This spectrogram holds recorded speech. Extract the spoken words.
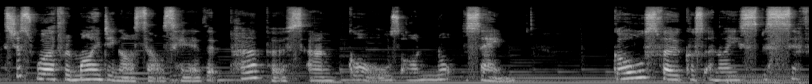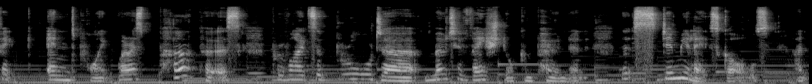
It's just worth reminding ourselves here that purpose and goals are not the same. Goals focus on a specific endpoint, whereas purpose provides a broader motivational component that stimulates goals and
